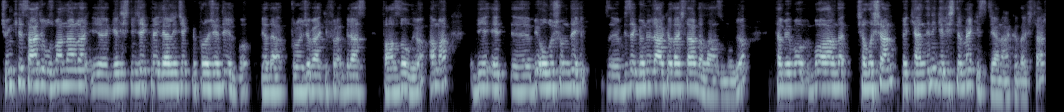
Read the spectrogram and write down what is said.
Çünkü sadece uzmanlarla e, geliştirecek ve ilerleyecek bir proje değil bu. Ya da proje belki biraz fazla oluyor ama bir e, bir oluşum değil. E, bize gönüllü arkadaşlar da lazım oluyor. Tabii bu bu alanda çalışan ve kendini geliştirmek isteyen arkadaşlar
